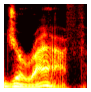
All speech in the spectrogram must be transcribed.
giraffe.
